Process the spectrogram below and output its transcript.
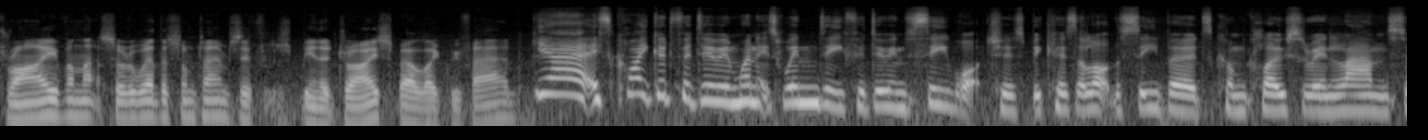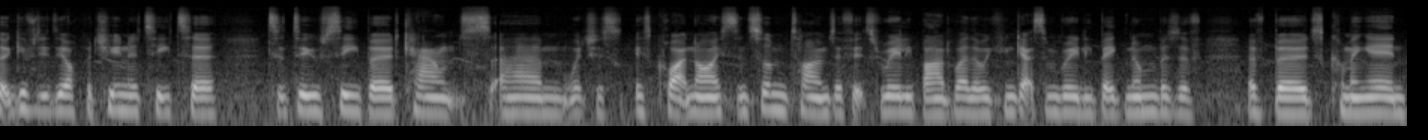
thrive on that sort of weather sometimes if it's been a dry spell like we've had? Yeah, it's quite good for doing when it's windy for doing sea watches because a lot of the seabirds come closer inland, so it gives you the opportunity to, to do seabird counts, um, which is, is quite nice. And sometimes if it's really bad weather, we can get some really big numbers of, of birds coming in.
